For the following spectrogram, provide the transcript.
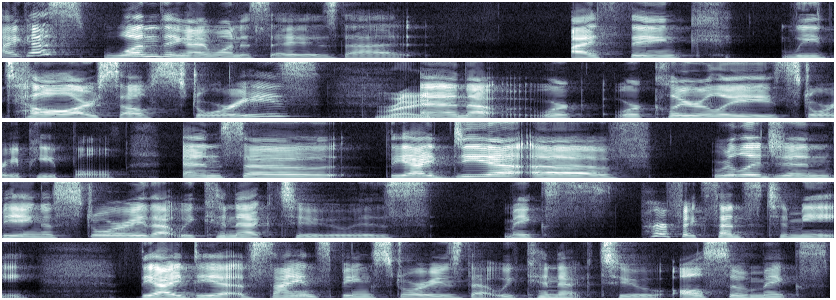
I guess one thing I want to say is that I think we tell ourselves stories Right. and that we're we're clearly story people. And so the idea of religion being a story that we connect to is makes perfect sense to me. The idea of science being stories that we connect to also makes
